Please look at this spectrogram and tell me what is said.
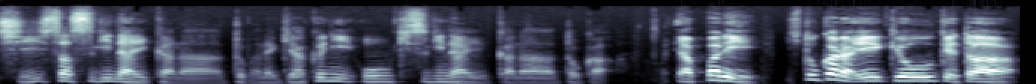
小さすぎないかなとかね逆に大きすぎないかなとかやっぱり人から影響を受けた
